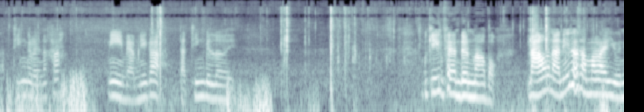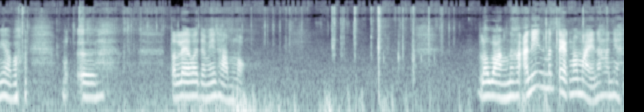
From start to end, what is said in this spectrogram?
ตัดทิ้งไปเลยนะคะ นี่แบบนี้ก็ตัดทิ้งไปเลย เมื่อกี้แฟนเดินมาบอกหนาวขนาดนี้เธอทำอะไรอยู่เนี่ยบอกเออ ตอนแรกว่าจะไม่ทำหรอก ระวังนะคะ อันนี้มันแตกมาใหม่นะคะเนี่ย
